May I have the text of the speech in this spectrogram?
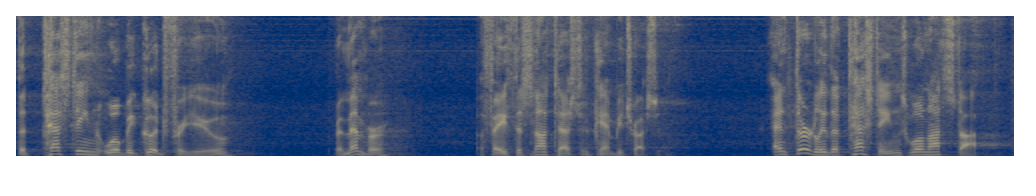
The testing will be good for you. Remember, a faith that's not tested can't be trusted. And thirdly, the testings will not stop.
